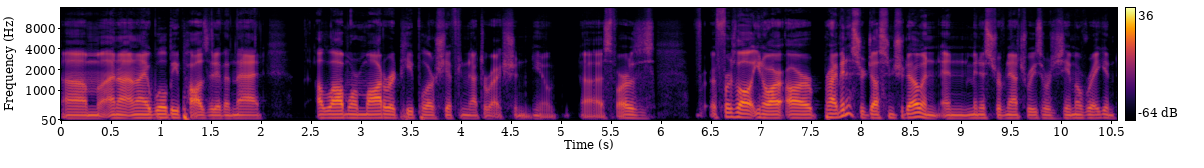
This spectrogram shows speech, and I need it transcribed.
Um, and I- and I will be positive in that a lot more moderate people are shifting that direction. You know, uh, as far as first of all, you know, our, our Prime Minister Justin Trudeau and, and Minister of Natural Resources Seamus O'Regan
